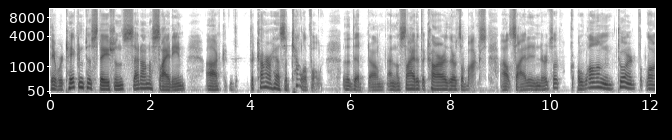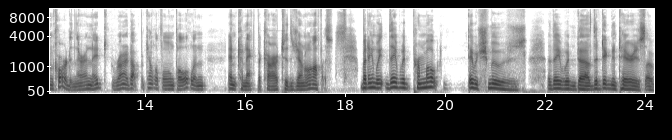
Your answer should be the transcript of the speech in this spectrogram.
They were taken to stations, set on a siding. Uh, the car has a telephone that um, on the side of the car there's a box outside and there's a, a long 200 foot long cord in there and they'd run it up a telephone pole and and connect the car to the general office but anyway they would promote they would schmooze they would uh, the dignitaries of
